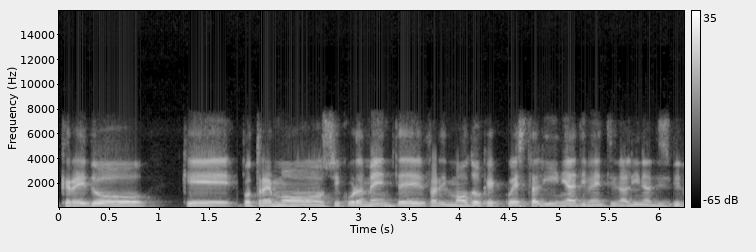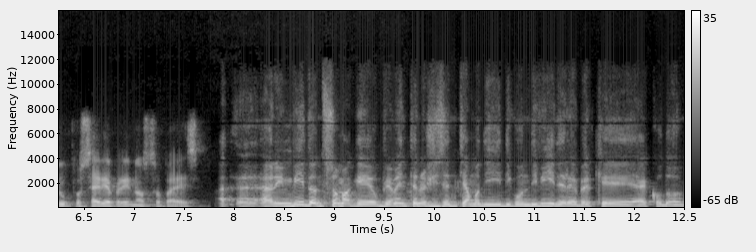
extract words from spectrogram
credo che potremmo sicuramente fare in modo che questa linea diventi una linea di sviluppo seria per il nostro paese. Eh, è un invito insomma che ovviamente noi ci sentiamo di, di condividere perché ecco, do,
